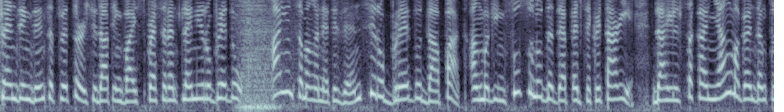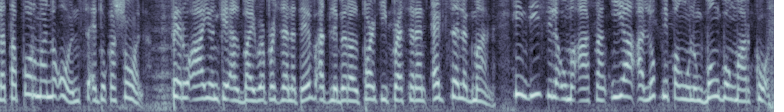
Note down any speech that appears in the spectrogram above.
Trending din sa Twitter si dating Vice President Lenny Robredo. Ayon sa mga netizens, si Robredo dapat ang maging susunod na DepEd Secretary dahil sa kanyang magandang plataforma noon sa edukasyon. Pero ayon kay Albay Representative at Liberal Party President Ed Selagman, hindi sila umaasang iaalok ni Pangulong Bongbong Marcos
